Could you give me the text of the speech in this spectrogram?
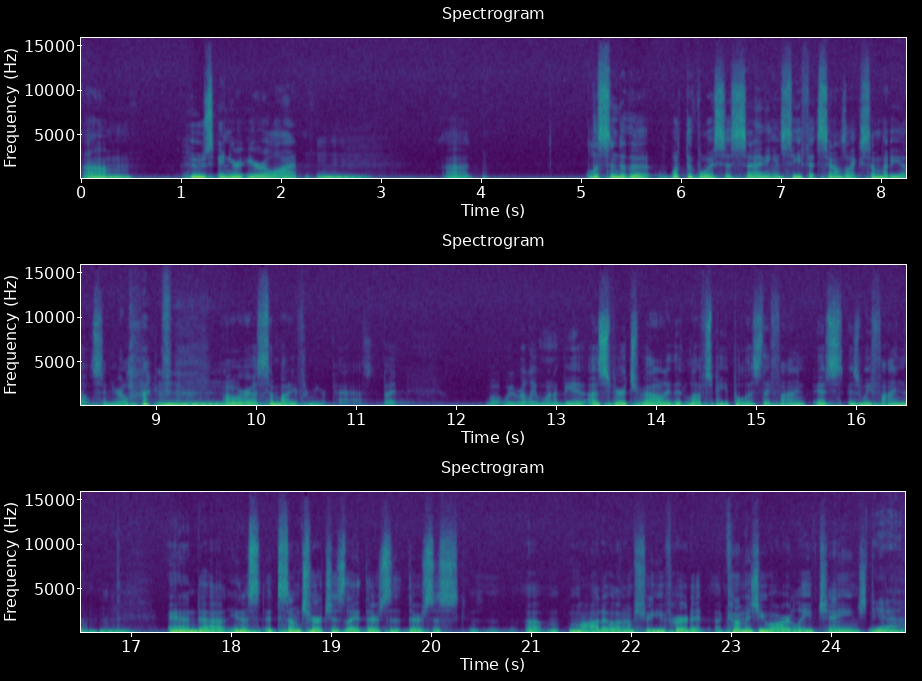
um, who's in your ear a lot, Mm. Uh, listen to the what the voice is saying and see if it sounds like somebody else in your life Mm. or uh, somebody from your past. But what we really want to be a, a spirituality that loves people as they find as as we find them. Mm. And uh, you know, at some churches they, there's there's this uh, motto, and I'm sure you've heard it: uh, "Come as you are, leave changed." Yeah.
